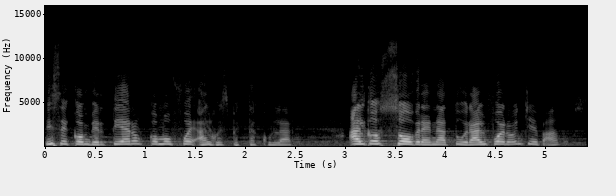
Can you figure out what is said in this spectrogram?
Y se convirtieron, ¿cómo fue? Algo espectacular. Algo sobrenatural fueron llevados.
